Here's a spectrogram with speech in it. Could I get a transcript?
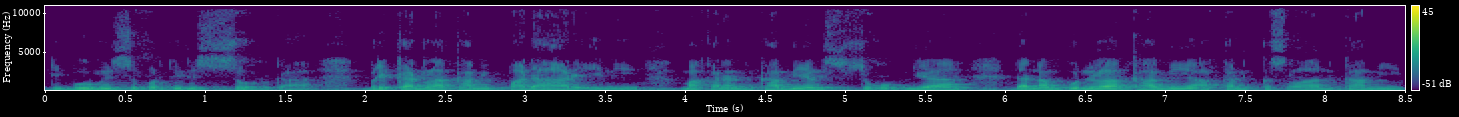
di bumi seperti di surga. Berikanlah kami pada hari ini makanan kami yang secukupnya, dan ampunilah kami akan kesalahan kami,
